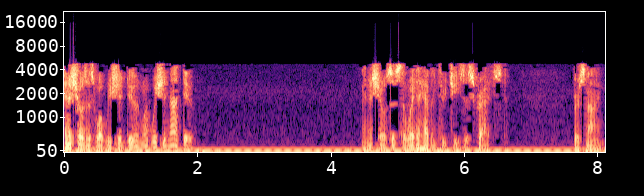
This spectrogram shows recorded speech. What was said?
and it shows us what we should do and what we should not do. And it shows us the way to heaven through Jesus Christ. Verse 9.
